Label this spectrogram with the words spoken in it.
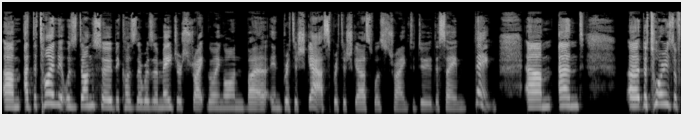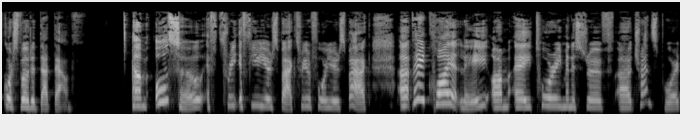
Um, at the time, it was done so because there was a major strike strike going on by, in British Gas. British Gas was trying to do the same thing. Um, and uh, the Tories, of course, voted that down. Um, also, three, a few years back, three or four years back, uh, very quietly, um, a Tory Minister of uh, Transport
